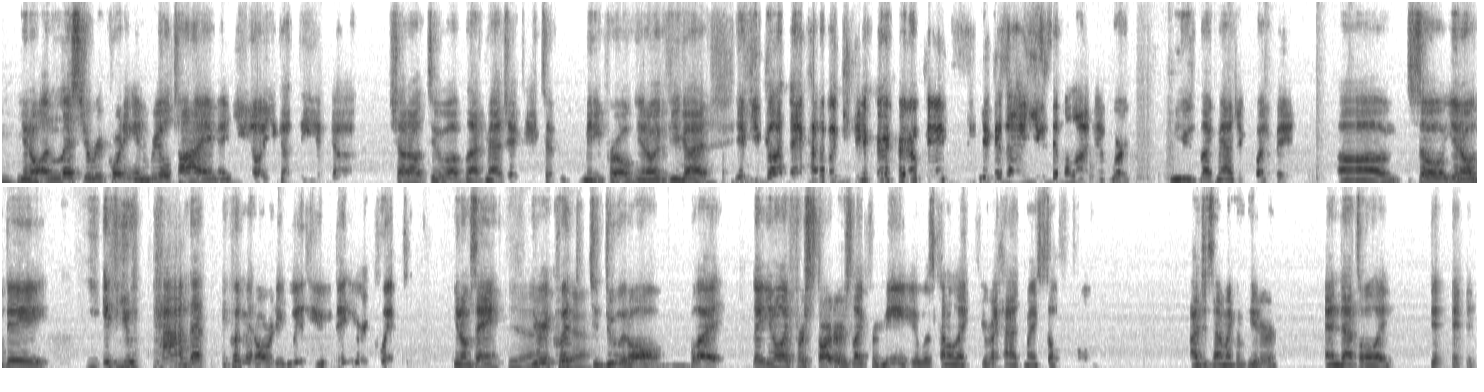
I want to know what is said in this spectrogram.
mm-hmm. you know, unless you're recording in real time and you know you got the uh, shout out to uh, Blackmagic ATEM Mini Pro. You know, if you got if you got that kind of a gear, okay, because I use them a lot at work. We use Blackmagic quite a bit. Um, so you know, they if you have that equipment already with you, then you're equipped. You know what I'm saying? Yeah, you're equipped yeah. to do it all. But like you know, like for starters, like for me, it was kind of like here I had my cell phone. I just had my computer, and that's all I did.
